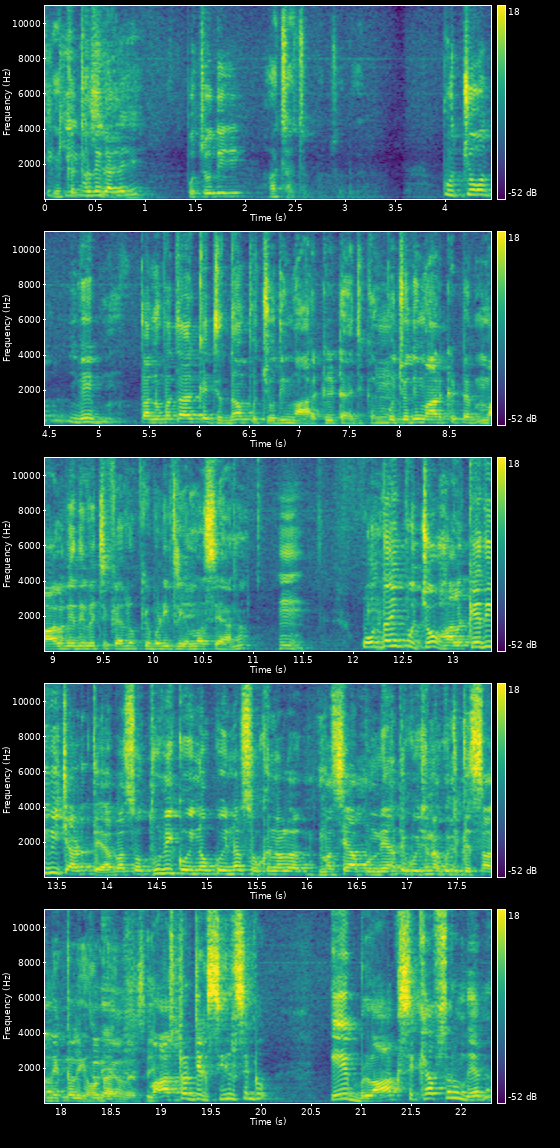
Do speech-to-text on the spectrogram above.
ਇਹ ਕਿੱਥੋਂ ਦੀ ਗੱਲ ਹੈ ਜੀ? ਪੁੱਛੋ ਦੀ ਜੀ। ਅੱਛਾ ਅੱਛਾ ਪੁੱਛੋ ਦੀ। ਪੁੱਛੋ ਵੀ ਤੁਹਾਨੂੰ ਪਤਾ ਕਿ ਜਿੱਦਾਂ ਪੁੱਛੋ ਦੀ ਮਾਰਕੀਟ ਹੈ ਅੱਜਕੱਲ ਪੁੱਛੋ ਦੀ ਮਾਰਕੀਟ ਮਾਲਵੇ ਦੇ ਵਿੱਚ ਕਹਿ ਲੋ ਕਿ ਬੜੀ ਫੇਮਸ ਹੈ ਨਾ। ਹੂੰ। ਉਦਾਂ ਹੀ ਪੁੱਛੋ ਹਲਕੇ ਦੀ ਵੀ ਚੜ੍ਹਤ ਆ ਬਸ ਉੱਥੋਂ ਵੀ ਕੋਈ ਨਾ ਕੋਈ ਨਾ ਸੁੱਖ ਨਾਲ ਮਸਿਆ ਪੁੰਨਿਆ ਤੇ ਕੁਝ ਨਾ ਕੁਝ ਕਿੱਸਾ ਨਿਕਲ ਹੀ ਆਉਂਦਾ। ਮਾਸਟਰ ਜਗਸੀਰ ਸਿੰਘ ਇਹ ਬਲਾਕ ਸਿੱਖਿਆ ਅਫਸਰ ਹੁੰਦੇ ਆ ਨਾ?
